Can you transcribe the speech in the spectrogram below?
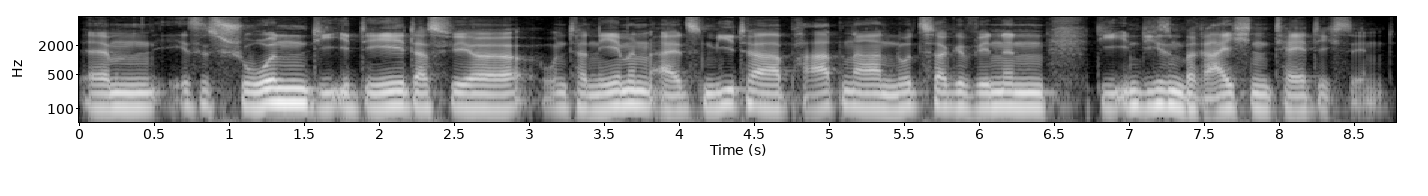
ist es schon die Idee, dass wir Unternehmen als Mieter, Partner, Nutzer gewinnen, die in diesen Bereichen tätig sind.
